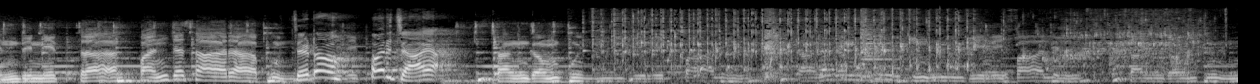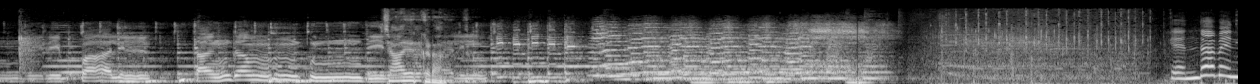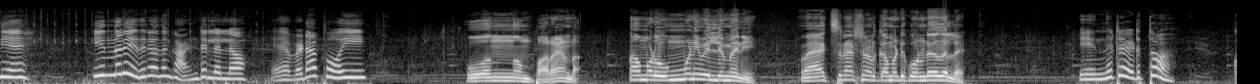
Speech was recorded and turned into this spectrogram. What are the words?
എന്തിനിത്ര പഞ്ചസാര ചേട്ടോ ഒരു ചായ. തങ്കം പുഞ്ചിരിപ്പാലിൽ തങ്കം പുഞ്ചിരിപ്പാലിൽ തങ്കം പുഞ്ചിരിപ്പാലിൽ തങ്കം ചായക്കട. പുഞ്ചിരിപ്പാലിൽ. എന്താ ബെന്നിയെ? ഇന്നലെ ഇതിലൊന്നും കണ്ടില്ലല്ലോ. എവിടാ പോയി? ഒന്നും പറയണ്ട. നമ്മുടെ ഉമ്മണി വല്യമ്മേനി വാക്സിനേഷൻ എടുക്കാൻ വേണ്ടി കൊണ്ടുപോയതല്ലേ? എന്നിട്ട് എടുത്തോ?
